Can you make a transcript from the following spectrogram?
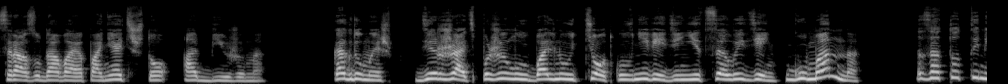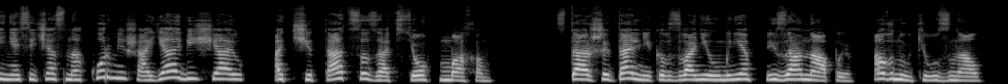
сразу давая понять, что обижена. «Как думаешь, держать пожилую больную тетку в неведении целый день гуманно?» «Зато ты меня сейчас накормишь, а я обещаю отчитаться за все махом». Старший Тальников звонил мне из Анапы, а внуки узнал.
